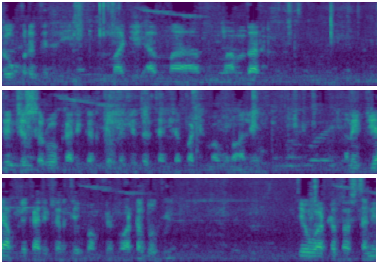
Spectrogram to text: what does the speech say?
लोकप्रतिनिधी माजी आमदार त्यांचे सर्व कार्यकर्ते लगेचच त्यांच्या पाठीमागून आले. आणि जे आपले कार्यकर्ते पॉम्पलेट वाटत होते ते वाटत असताना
